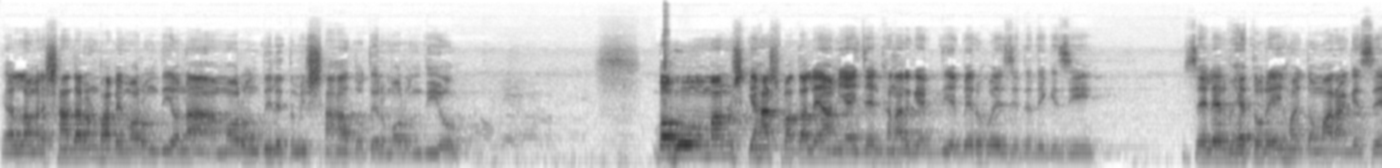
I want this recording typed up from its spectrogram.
হে আল্লাহ, আমার সাধারণ ভাবে মরণ দিও না, মরণ দিলে তুমি শাহাদতের মরণ দিও। বহু মানুষকে হাসপাতালে আমি এই জেলখানার গেট দিয়ে বের হয়ে যেতে দেখেছি। জেলের ভেতরেই হয়তো মারা গেছে।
